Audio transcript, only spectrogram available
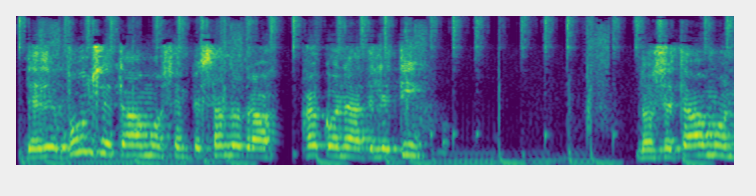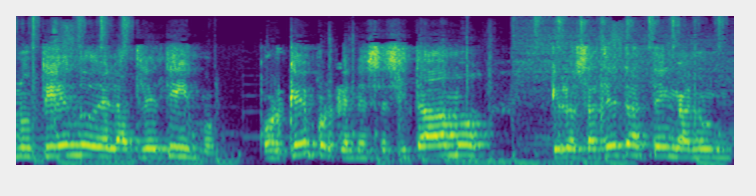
desde Punce estábamos empezando a trabajar con atletismo. Nos estábamos nutriendo del atletismo. ¿Por qué? Porque necesitábamos que los atletas tengan un,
